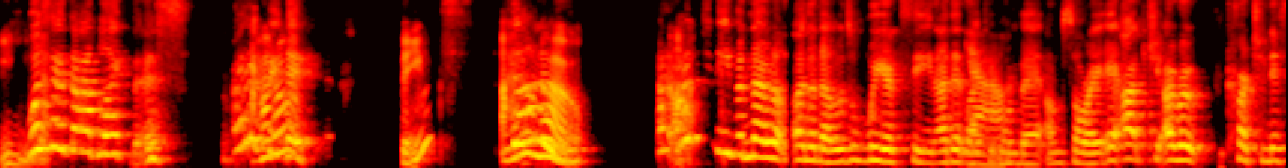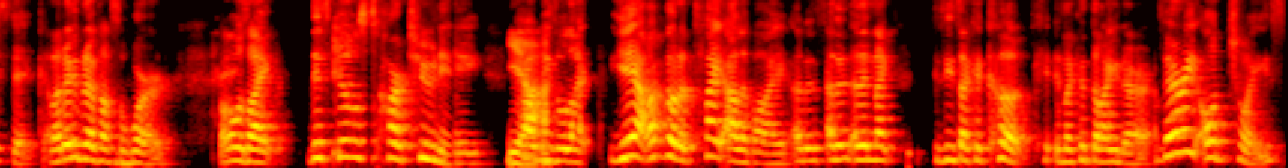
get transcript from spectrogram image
Was Yeah, her dad like this? I don't I think don't they thinks? I don't know. I, I didn't even know that. I don't know. It was a weird scene. I didn't like it one bit. I'm sorry. It actually, I wrote cartoonistic, and I don't even know if that's a Mhm. word. But I was like, this feels cartoony. How Yeah. he's all like, yeah, I've got a tight alibi, and it's, and then, and then like, because he's like a cook in like a diner. Very odd choice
